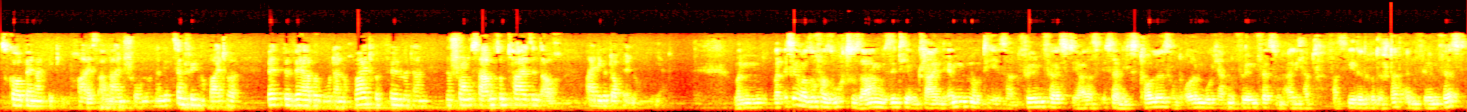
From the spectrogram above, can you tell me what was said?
Score Bernard Wiki Preis allein schon. Und dann gibt es natürlich noch weitere Wettbewerbe, wo dann noch weitere Filme dann eine Chance haben. Zum Teil sind auch einige doppelt nominiert. Man, man ist ja immer so versucht zu sagen, wir sind hier im kleinen Emden und hier ist ein Filmfest. Ja, das ist ja nichts Tolles und Oldenburg hat ein Filmfest und eigentlich hat fast jede dritte Stadt ein Filmfest.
